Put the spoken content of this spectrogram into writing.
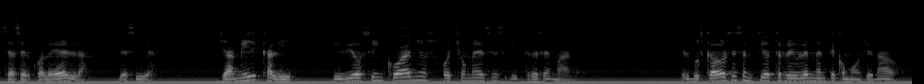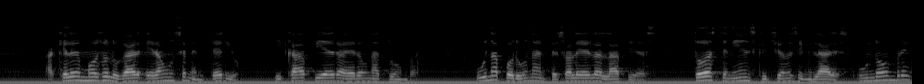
Se acercó a leerla. Decía, Yamir Khalib vivió cinco años, ocho meses y tres semanas. El buscador se sintió terriblemente conmocionado. Aquel hermoso lugar era un cementerio y cada piedra era una tumba. Una por una empezó a leer las lápidas. Todas tenían inscripciones similares, un nombre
